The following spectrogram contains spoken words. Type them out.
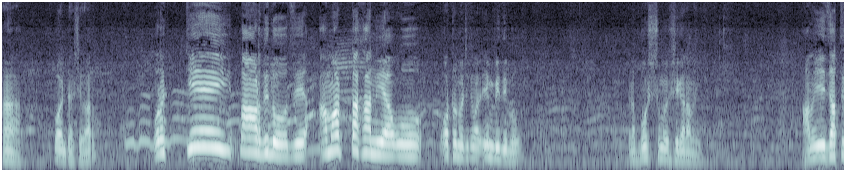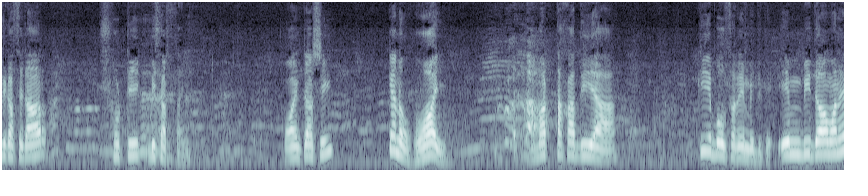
হ্যাঁ পয়েন্ট আছে এবার। ওরা কেই পাওয়ার দিল যে আমার টাকা নিয়ে ও অটোমেটিক আমার এমবি দিব? এটা বৈষম্য শিকার আমি। আমি এই জাতির কাছে এটার সঠিক বিচার চাই। পয়েন্ট আসি। কেন? হয় আমার টাকা দিয়া কে বলছে এমবি দিতে এমবি দেওয়া মানে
